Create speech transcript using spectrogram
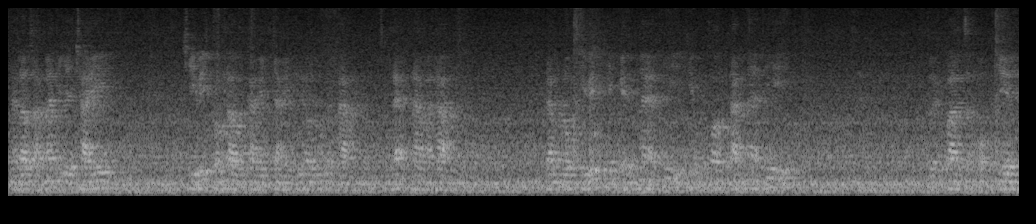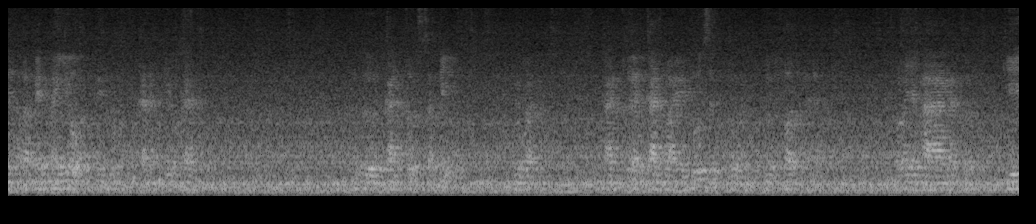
แต่เราสามารถที่จะใช้ชีวิตของเรากายใจที่เรารู้กระทำและนามธรรมดำรงชีวิตที่เป็นหน้าที่เกี่ยวข้องตามหน้าที่เกิดความสงบเย็นและเป็นประโยชน์ในขณะเดียวกันก็คือการฝึกสติหรือว่าการเคลื่อนการไหวรู้สึกตัวตัว้ต้นเราจะพากันฝึกกี้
